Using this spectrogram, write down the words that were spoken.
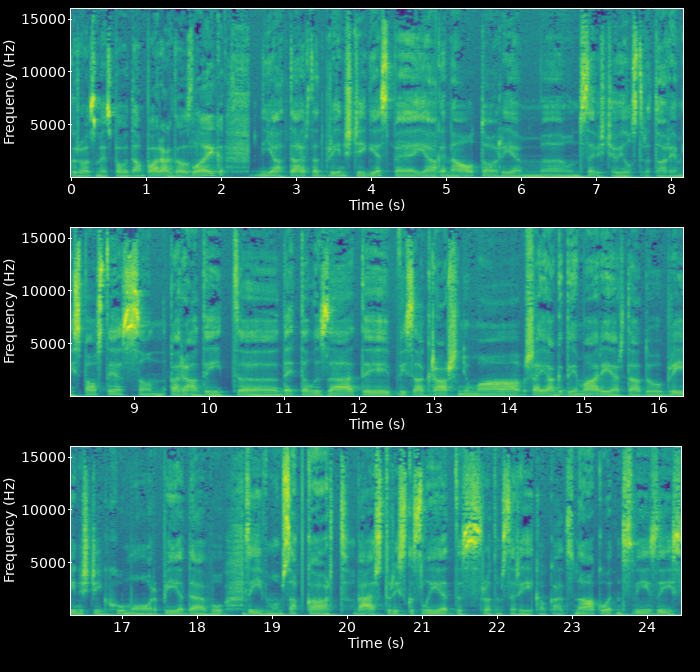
kuros mēs pavadām pārāk daudz laika. Jā, tā ir tāda brīnišķīga iespēja gan autoriem un sevišķi ilustratoriem izpausties un parādīt detalizēti visā krāšņumā, šajā gadījumā arī ar tādu brīnišķīgu humoru piedevu dzīvi mums apkārt, vēsturiskas lietas, protams, arī kaut kādas nākotnes vīzijas.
